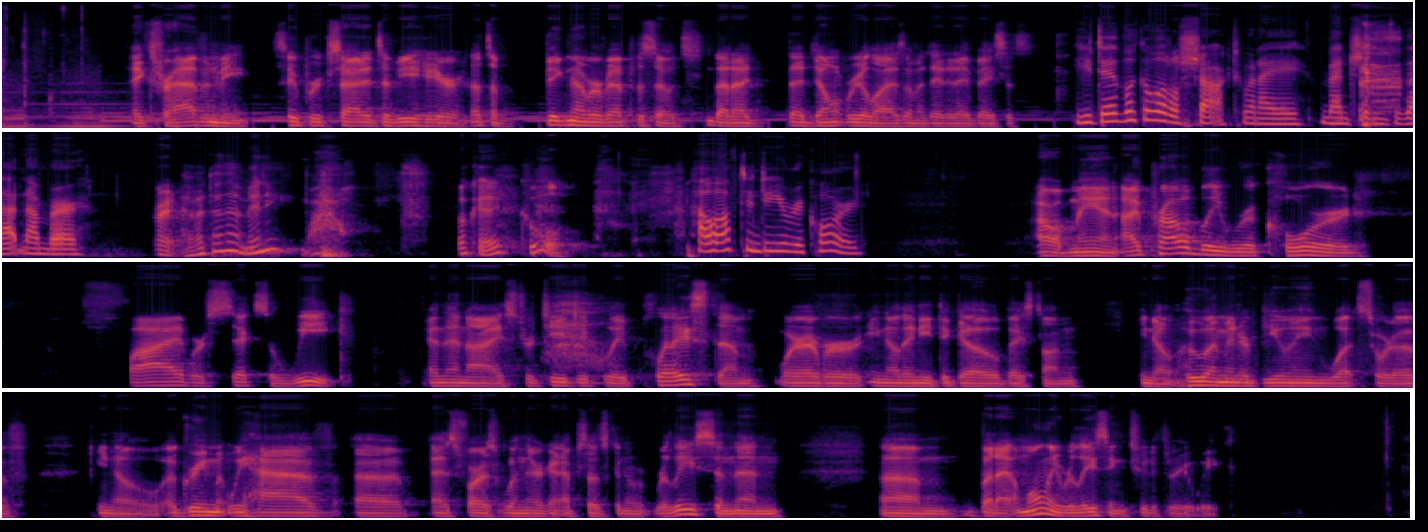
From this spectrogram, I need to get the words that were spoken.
Thanks for having me. Super excited to be here. That's a big number of episodes that I that don't realize on a day-to-day basis. You did look a little shocked when I mentioned that number. All right, have I done that many? Wow. Okay, cool. How often do you record? Oh man, I probably record 5 or 6 a week and then I strategically place them wherever, you know, they need to go based on, you know, who I'm interviewing, what sort of you know agreement we have uh, as far as when their episode's going to release, and then. Um, but I'm only releasing two to three a week.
